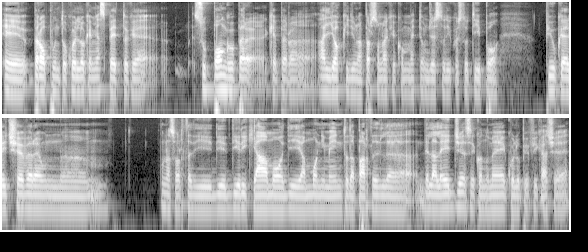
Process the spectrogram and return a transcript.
E, però appunto quello che mi aspetto è che suppongo per- che per, agli occhi di una persona che commette un gesto di questo tipo, più che ricevere un, um, una sorta di, di- di richiamo, di ammonimento da parte del- della legge, secondo me quello più efficace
